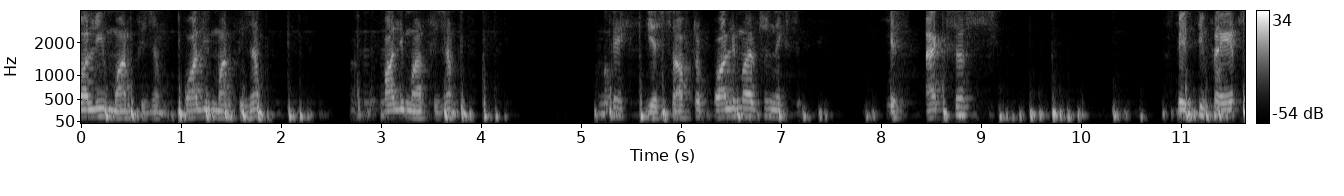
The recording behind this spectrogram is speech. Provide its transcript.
Polymorphism. Polymorphism. Polymorphism. Okay. Yes after polymorphism next. Yes access specifiers.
